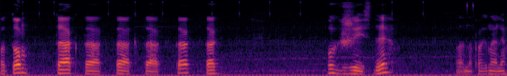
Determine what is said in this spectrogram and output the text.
Потом так, так, так, так, так, так. Ох, жесть, да? Ладно, погнали.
